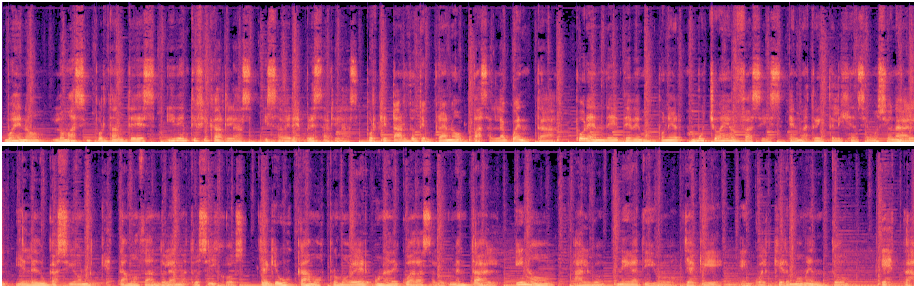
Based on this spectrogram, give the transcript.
Bueno, lo más importante es identificarlas y saber expresarlas, porque tarde o temprano pasan la cuenta. Por ende, debemos poner mucho énfasis en nuestra inteligencia emocional y en la educación que estamos dándole a nuestros hijos, ya que buscamos promover una adecuada salud mental y no algo negativo, ya que en cualquier momento estas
